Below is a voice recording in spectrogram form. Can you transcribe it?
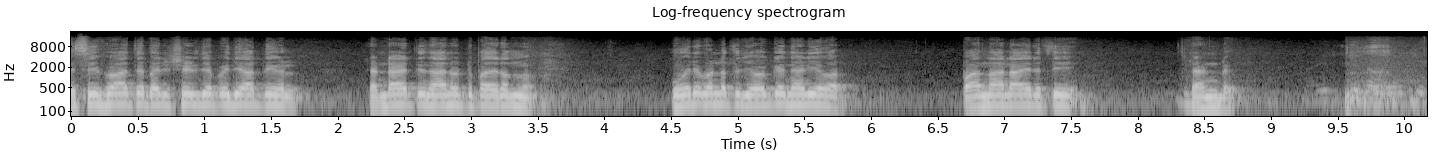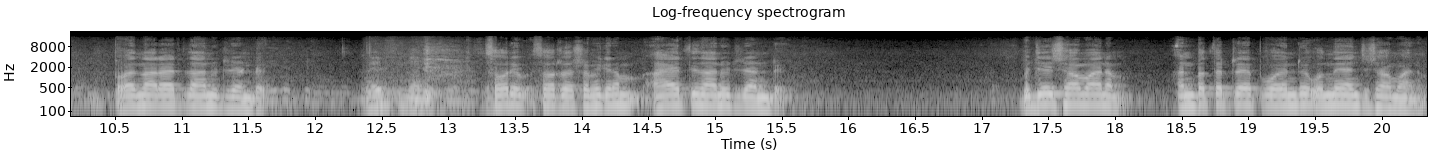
എസ് സി വിഭാഗത്തിൽ പരീക്ഷ എഴുതിയ വിദ്യാർത്ഥികൾ രണ്ടായിരത്തി നാനൂറ്റി പതിനൊന്ന് ഉപരിപഠനത്തിൽ യോഗ്യത നേടിയവർ പതിനാലായിരത്തി രണ്ട് പതിനാലായിരത്തി നാനൂറ്റി രണ്ട് സോറി സോറി ക്ഷമിക്കണം. ആയിരത്തി നാനൂറ്റി രണ്ട് വിജയ ശതമാനം അൻപത്തെട്ട് പോയിന്റ് ഒന്ന് അഞ്ച് ശതമാനം.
